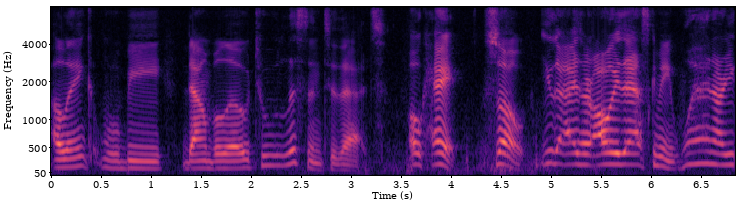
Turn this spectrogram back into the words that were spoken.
a link will be down below to listen to that. Okay, so you guys are always asking me, when are you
